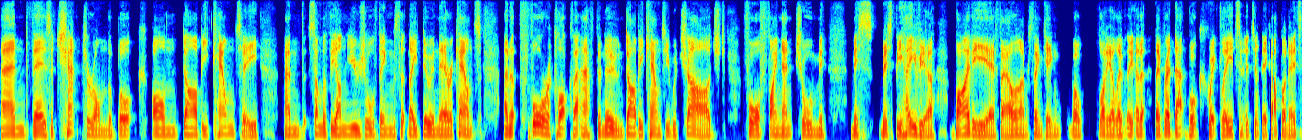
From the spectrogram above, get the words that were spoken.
and there's a chapter on the book on Derby County and some of the unusual things that they do in their accounts. And at four o'clock that afternoon, Derby County were charged for financial mi- mis- misbehaviour by the EFL. And I'm thinking, well, bloody hell, they've, they- they've read that book quickly to, to pick up on it.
